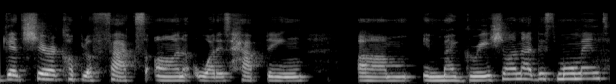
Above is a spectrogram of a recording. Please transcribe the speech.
get share a couple of facts on what is happening um, in migration at this moment.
